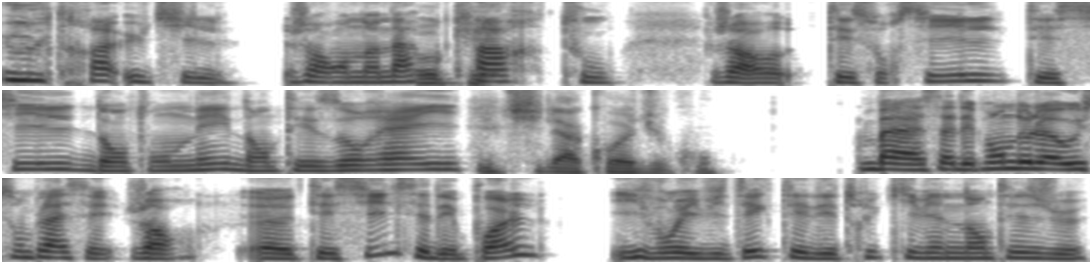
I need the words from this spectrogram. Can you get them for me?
ultra utile. Genre, on en a partout. Genre, tes sourcils, tes cils, dans ton nez, dans tes oreilles. Utile à quoi du coup? Bah, ça dépend de là où ils sont placés. Genre, euh, tes cils, c'est des poils. Ils vont éviter que tu aies des trucs qui viennent dans tes yeux.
